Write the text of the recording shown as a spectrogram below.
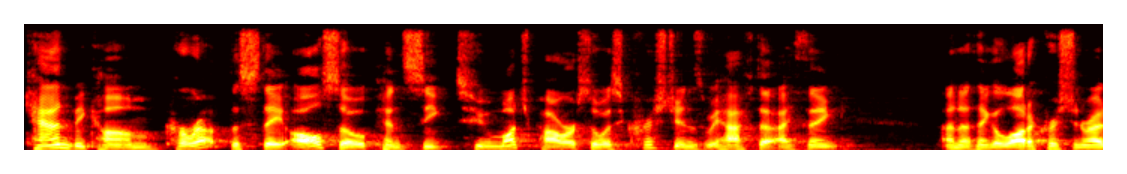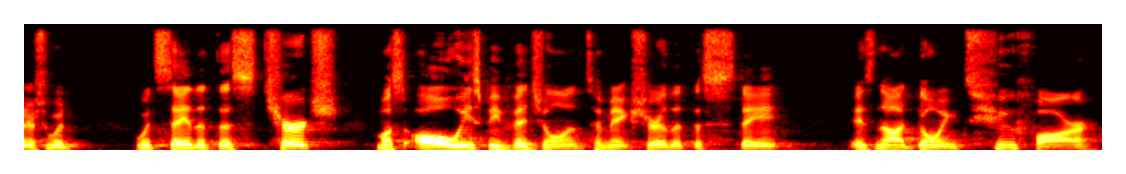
can become corrupt. The state also can seek too much power. So as Christians, we have to, I think, and I think a lot of Christian writers would, would say that this church must always be vigilant to make sure that the state is not going too far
